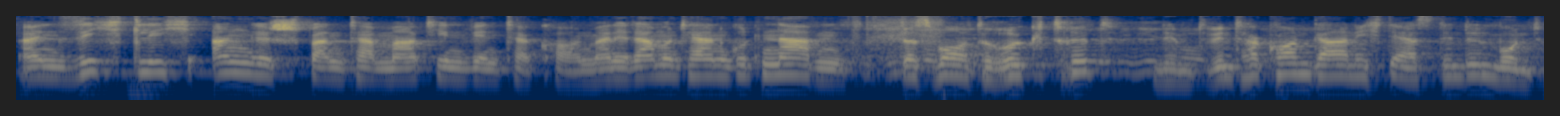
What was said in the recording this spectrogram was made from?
Ein sichtlich angespannter Martin Winterkorn. Meine Damen und Herren, guten Abend. Das Wort Rücktritt nimmt Winterkorn gar nicht erst in den Mund.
